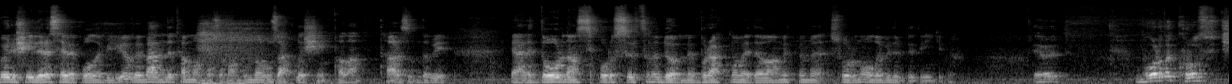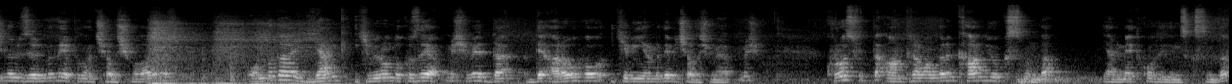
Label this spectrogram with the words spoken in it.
böyle şeylere sebep olabiliyor ve ben de tamam o zaman bundan uzaklaşayım falan tarzında bir yani doğrudan spora sırtını dönme, bırakma ve devam etmeme sorunu olabilir dediğin gibi. Evet. Bu arada crossfitçiler üzerinde de yapılan çalışmalar var. Onda da Young 2019'da yapmış ve De Araujo 2020'de bir çalışma yapmış. Crossfit'te antrenmanların kardiyo kısmında yani metcon dediğimiz kısımda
